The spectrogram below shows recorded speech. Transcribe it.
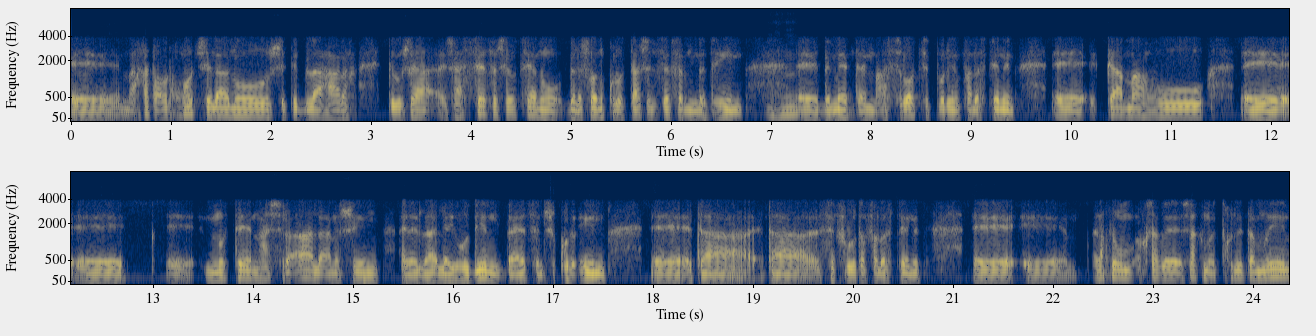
אה, מאחת האורחות שלנו שקיבלה כאילו שה, שהספר שהוצאנו בלשון קלוטה, שזה ספר מדהים, אה, באמת עם עשרות סיפורים פלסטינים, אה, כמה הוא אה, אה, אה, נותן השראה לאנשים, אה, ליהודים בעצם שקוראים אה, את, הספרות הפלסטינית. אה, אה, אנחנו עכשיו השקנו את תוכנית תמרין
